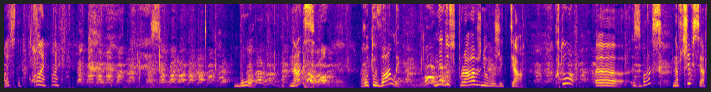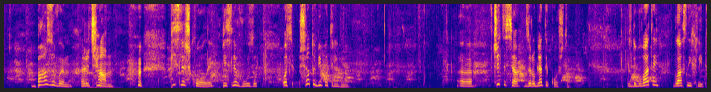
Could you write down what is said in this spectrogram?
Бачите? Ой, ой. Бо нас готували не до справжнього життя. Хто е, з вас навчився базовим речам після школи, після вузу? Ось що тобі потрібно? Е, вчитися заробляти кошти, здобувати власний хліб.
